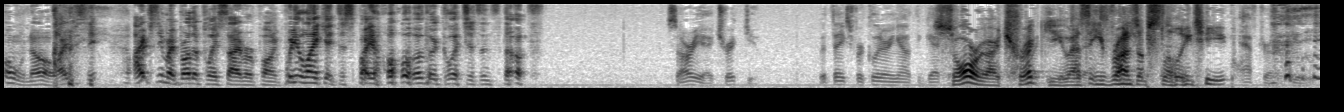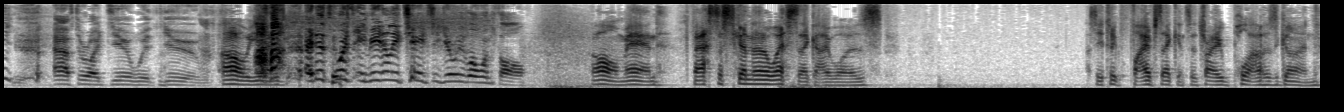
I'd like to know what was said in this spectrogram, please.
Oh no, I've seen I've seen my brother play Cyberpunk. We like it despite all of the glitches and stuff. Sorry I tricked you. But thanks for clearing out the gecko. Sorry, I tricked you. As he runs up slowly to you. After I deal with you. After I deal with you, Oh yeah. and his voice immediately changed to Yuri Lowenthal. oh man, fastest gun in the West. That guy was. So he took five seconds to try and pull out his gun.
